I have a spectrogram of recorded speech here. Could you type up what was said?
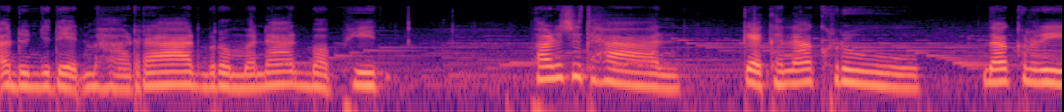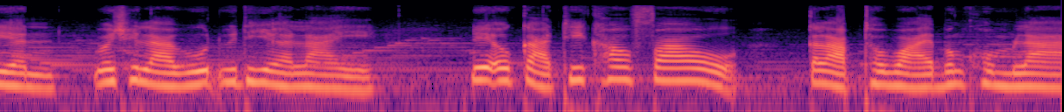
อดุลยเดชมหาราช บรมนาถบพิตรพระราชทาน แก่คณะครู นักเรียนวชิราวุธวิทยาลัย ในโอกาสที่เข้าเฝ้ากราบถวายบังคมลา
